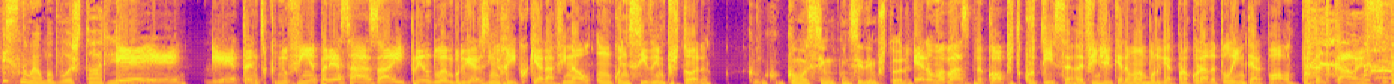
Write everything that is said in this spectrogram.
Isso não é uma boa história. É, é. É, tanto que no fim aparece a Asa e prende o hambúrguerzinho rico, que era afinal um conhecido impostor. Como assim um conhecido impostor? Era uma base para copos de cortiça, a fingir que era um hambúrguer, procurada pela Interpol. Portanto, calem-se.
